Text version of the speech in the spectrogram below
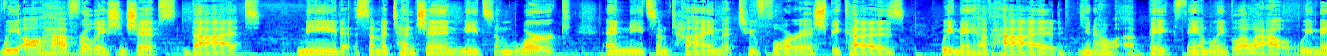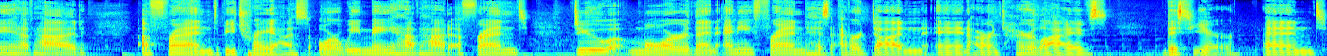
We all have relationships that need some attention, need some work, and need some time to flourish because we may have had, you know, a big family blowout. We may have had a friend betray us, or we may have had a friend do more than any friend has ever done in our entire lives this year. And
